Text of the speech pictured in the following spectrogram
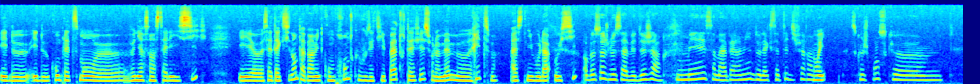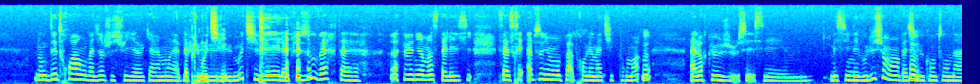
et de, et de complètement venir s'installer ici. Et euh, cet accident t'a permis de comprendre que vous n'étiez pas tout à fait sur le même euh, rythme à ce niveau-là aussi. Ah bah ça, je le savais déjà, mais ça m'a permis de l'accepter différemment. Oui. Parce que je pense que. euh, Donc, des trois, on va dire, je suis carrément la, La plus motivée. motivée, la plus ouverte à, à venir m'installer ici. Ça serait absolument pas problématique pour moi. Mm. Alors que je. c'est- c'est- Mais c'est une évolution, hein, parce Mm. que quand on a.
